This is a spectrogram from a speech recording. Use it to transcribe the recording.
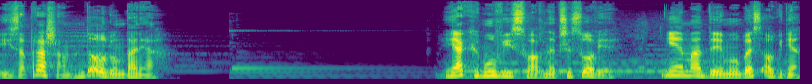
i zapraszam do oglądania. Jak mówi sławne przysłowie, nie ma dymu bez ognia.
